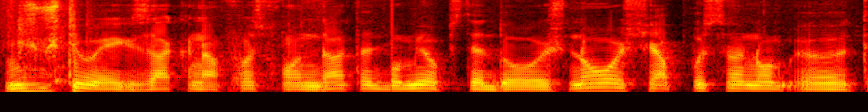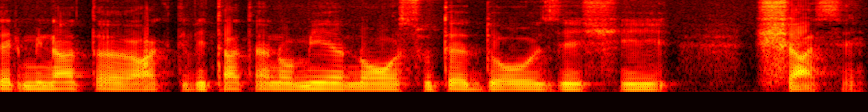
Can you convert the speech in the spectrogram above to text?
nici nu știu exact când a fost fondată, în 1829 și a pus în, uh, terminată activitatea în 1926.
